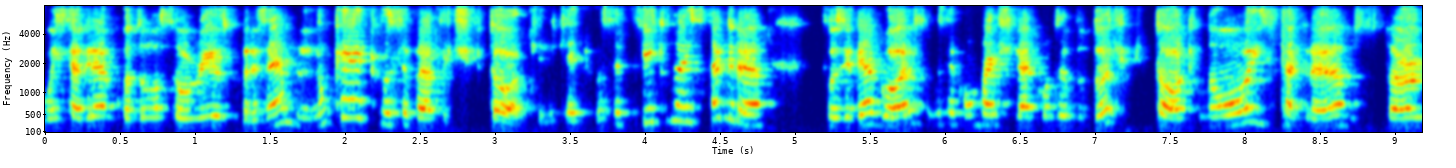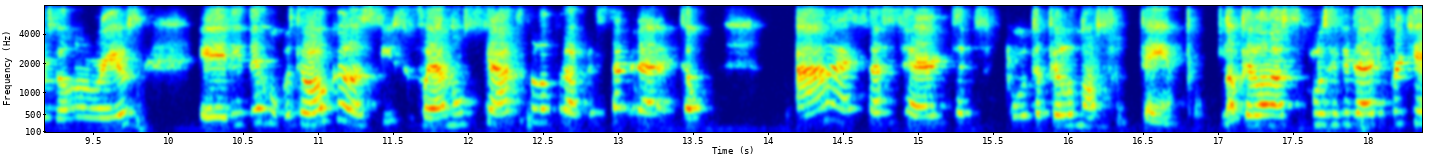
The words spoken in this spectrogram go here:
o Instagram, quando lançou o Reels, por exemplo, ele não quer que você vá para o TikTok, ele quer que você fique no Instagram. Inclusive, agora, se você compartilhar conteúdo do TikTok no Instagram, no Stories ou no Reels, ele derruba o seu alcance. Isso foi anunciado pelo próprio Instagram. Então, há essa certa disputa pelo nosso tempo, não pela nossa exclusividade, porque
